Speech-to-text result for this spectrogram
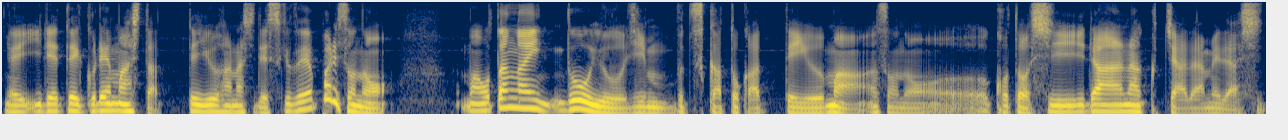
入れてくれましたっていう話ですけど、やっぱりその、まあ、お互いどういう人物かとかっていう、まあ、そのことを知らなくちゃダメだし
